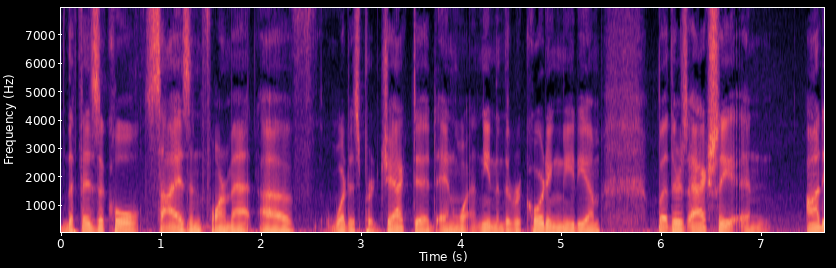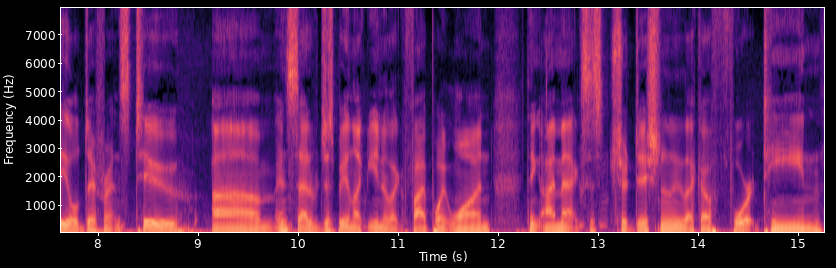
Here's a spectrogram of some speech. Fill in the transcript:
the physical size and format of what is projected and what you know the recording medium, but there's actually an audio difference too. Um, instead of just being like you know like 5.1, I think IMAX is traditionally like a 14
